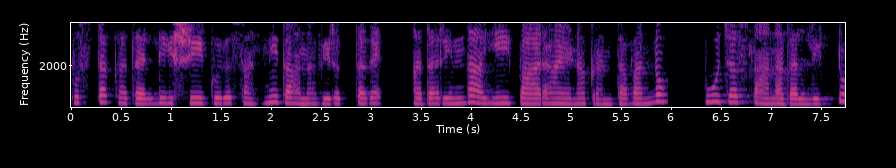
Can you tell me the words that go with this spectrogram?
ಪುಸ್ತಕದಲ್ಲಿ ಶ್ರೀ ಗುರು ಸನ್ನಿಧಾನವಿರುತ್ತದೆ. ಅದರಿಂದ ಈ ಪಾರಾಯಣ ಗ್ರಂಥವನ್ನು ಪೂಜಾ ಸ್ಥಾನದಲ್ಲಿಟ್ಟು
